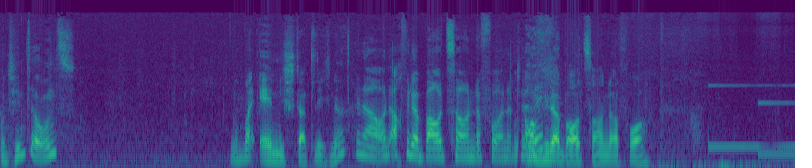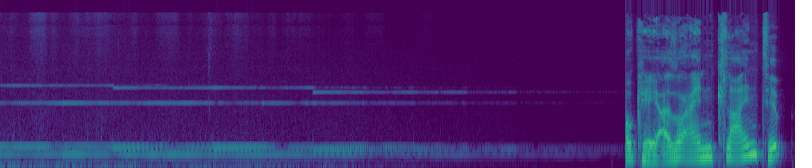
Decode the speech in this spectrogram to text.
Und hinter uns nochmal ähnlich stattlich, ne? Genau, und auch wieder Bauzaun davor natürlich. Auch wieder Bauzaun davor. Okay, also einen kleinen Tipp,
